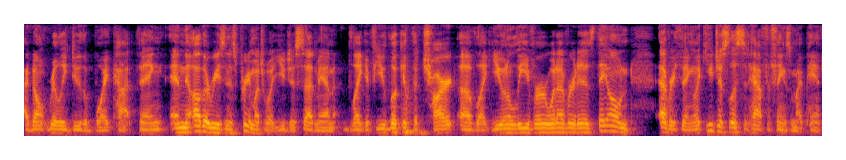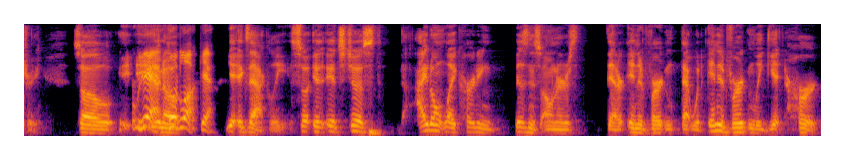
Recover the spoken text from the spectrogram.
I don't really do the boycott thing. And the other reason is pretty much what you just said, man. Like if you look at the chart of like Unilever or whatever it is, they own everything. Like you just listed half the things in my pantry. So yeah, you know, good luck. Yeah. Yeah, exactly. So it, it's just I don't like hurting business owners that are inadvertent that would inadvertently get hurt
